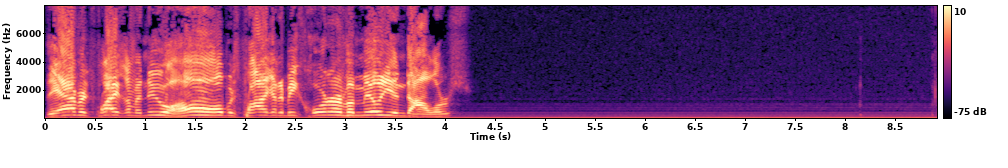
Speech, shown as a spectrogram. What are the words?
The average price of a new home is probably going to be quarter of a million dollars.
